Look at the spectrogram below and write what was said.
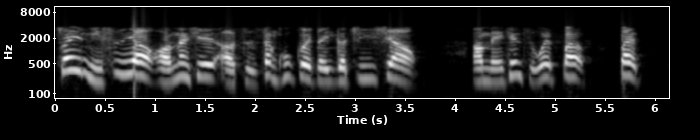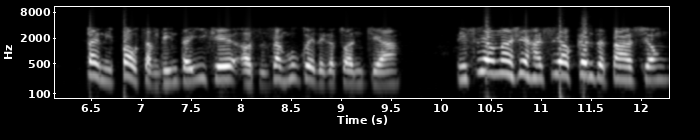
所以你是要哦那些呃纸上富贵的一个绩效啊，每天只会报带带你报涨停的一些呃纸上富贵的一个专家，你是要那些还是要跟着大兄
